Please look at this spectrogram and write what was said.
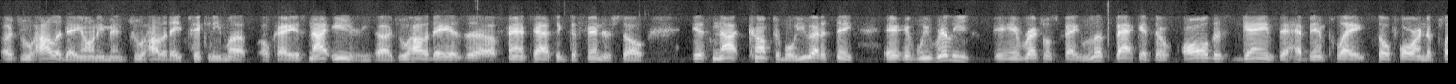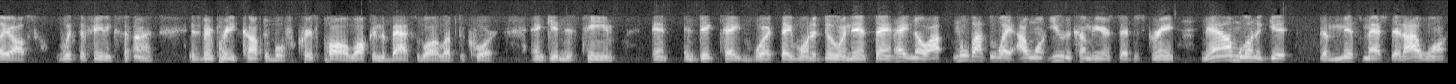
uh, Jrue Holiday on him, and Jrue Holiday picking him up. Okay, it's not easy. Uh, Jrue Holiday is a fantastic defender, so it's not comfortable. You got to think if we really in retrospect, look back at the all the games that have been played so far in the playoffs with the Phoenix Suns, it's been pretty comfortable for Chris Paul walking the basketball up the court and getting his team and, and dictating what they want to do, and then saying, "Hey, no, I, move out the way. I want you to come here and set the screen. Now I'm going to get the mismatch that I want,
